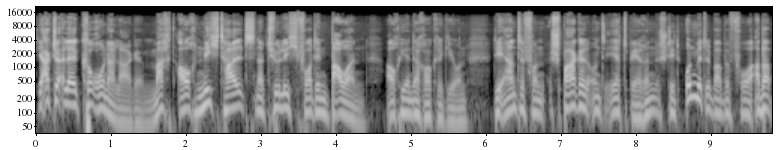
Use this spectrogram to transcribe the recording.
Die aktuelle Corona-Lage macht auch nicht Halt natürlich vor den Bauern, auch hier in der Rockregion. Die Ernte von Spargel und Erdbeeren steht unmittelbar bevor, aber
